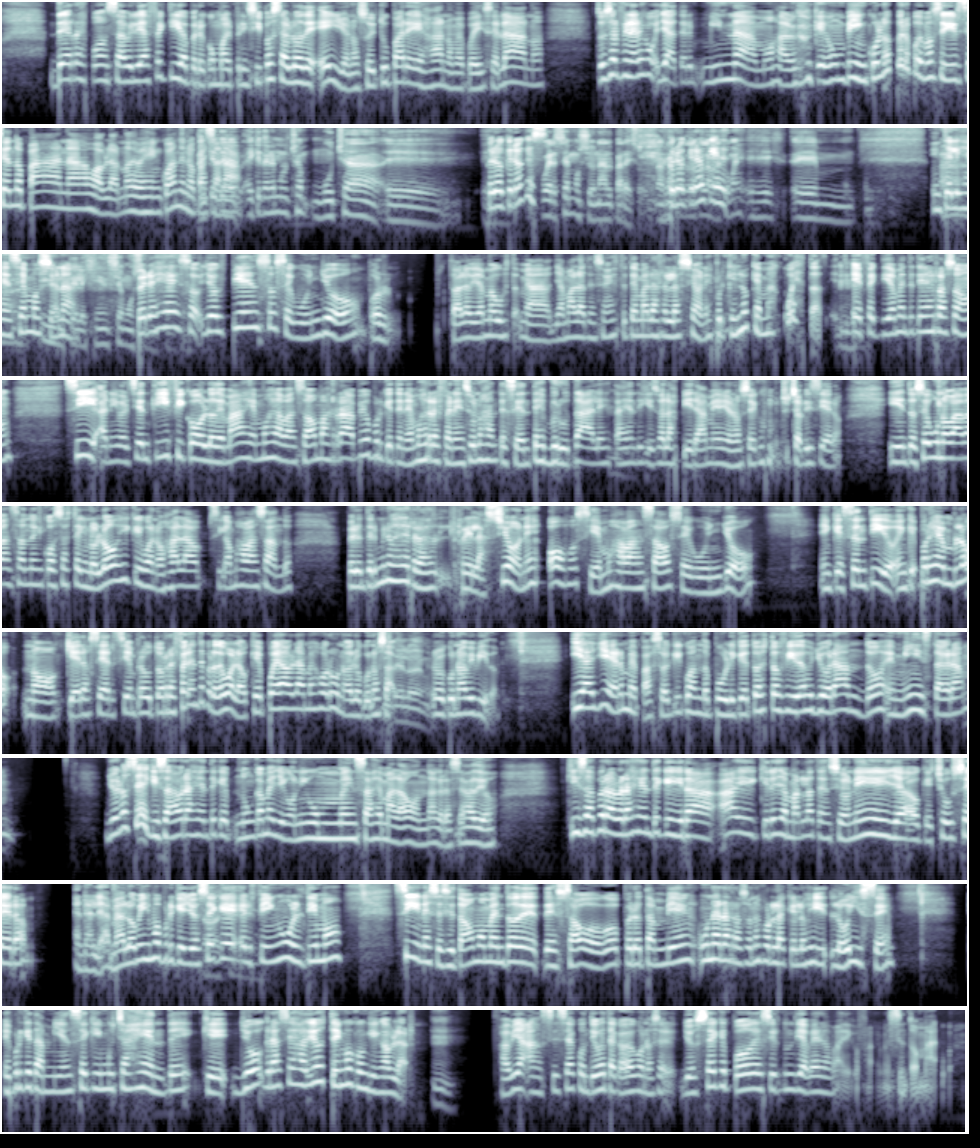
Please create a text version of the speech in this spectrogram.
de responsabilidad afectiva, pero como al principio se habló de, hey, yo no soy tu pareja, no me puedes celar, ¿no? Entonces al final es como, ya terminamos algo que es un vínculo, pero podemos seguir siendo panas o hablarnos de vez en cuando y no hay, pasa tener, nada. hay que tener mucha, mucha eh, Pero eh, creo que es- fuerza emocional para eso. No Pero creo que- em, Inteligencia ah, emocional. Inteligencia emocional. Pero es eso, yo pienso, según yo, por toda la vida me gusta, me ha llamado la atención este tema de las relaciones, porque es lo que más cuesta. Efectivamente tienes razón. Sí, a nivel científico o lo demás hemos avanzado más rápido porque tenemos de referencia unos antecedentes brutales. Esta gente que hizo las pirámides, yo no sé cómo chucha lo hicieron. Y entonces uno va avanzando en cosas tecnológicas y bueno, ojalá sigamos avanzando. Pero en términos de re- relaciones, ojo, si hemos avanzado según yo, ¿En qué sentido? En que, por ejemplo, no quiero ser siempre autorreferente, pero de bola, ¿qué puede hablar mejor uno de lo que uno sabe, De lo de de- lo que uno ha vivido? Y ayer me pasó que cuando publiqué todos estos videos llorando en mi Instagram, yo no sé, quizás habrá gente que nunca me llegó ningún mensaje mala onda, gracias a Dios. Quizás, pero habrá gente que dirá, ay, quiere llamar la atención ella o que chaucera. En realidad me da lo mismo porque yo sé que el fin último sí necesitaba un momento de desahogo, pero también una de las razones por la que lo, lo hice es porque también sé que hay mucha gente que yo, gracias a Dios, tengo con quien hablar. Mm. Fabián, así sea contigo que te acabo de conocer. Yo sé que puedo decirte un día, verga, marico, Fabián, me siento mal, güey.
